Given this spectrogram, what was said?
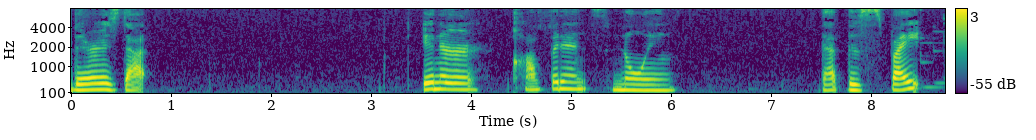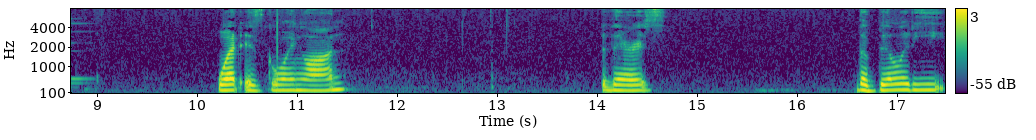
There is that inner confidence knowing that despite what is going on, there's the ability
